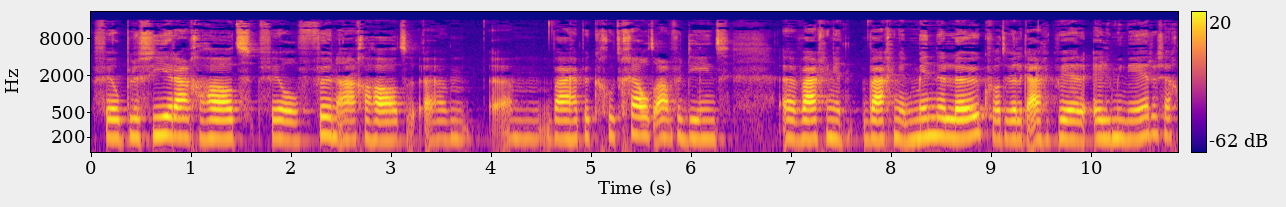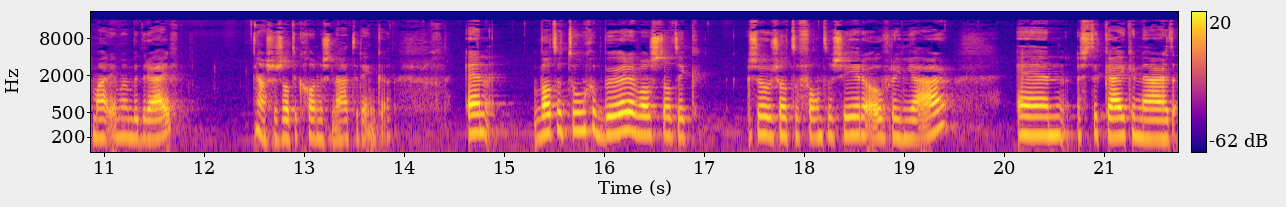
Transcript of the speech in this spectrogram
veel plezier aan gehad, veel fun aan gehad? Um, um, waar heb ik goed geld aan verdiend? Uh, waar, ging het, waar ging het minder leuk? Wat wil ik eigenlijk weer elimineren, zeg maar, in mijn bedrijf? Nou, zo zat ik gewoon eens na te denken. En wat er toen gebeurde, was dat ik zo zat te fantaseren over een jaar. En eens te kijken naar het,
